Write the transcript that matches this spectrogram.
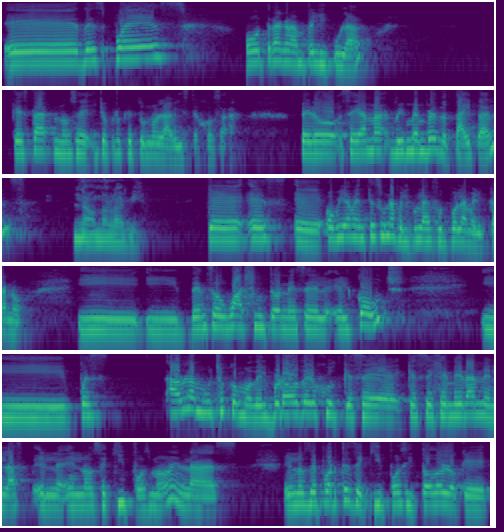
Eh, después, otra gran película, que esta, no sé, yo creo que tú no la viste, Josa, pero se llama Remember the Titans. No, no la vi. que es, eh, obviamente es una película de fútbol americano y, Denzel Washington es el, coach y pues habla mucho como del brotherhood que se, que se generan en, las, en, los equipos, ¿no? En, las, en los deportes de equipos y todo lo que,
